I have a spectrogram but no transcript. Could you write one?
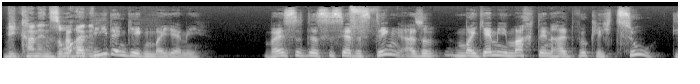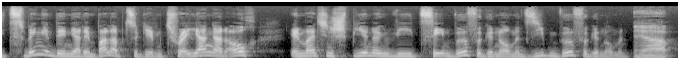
Wie kann in so Aber wie denn gegen Miami? Weißt du, das ist ja das Ding. Also Miami macht den halt wirklich zu. Die zwingen den ja den Ball abzugeben. Trey Young hat auch in manchen Spielen irgendwie zehn Würfe genommen, sieben Würfe genommen. Ja,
